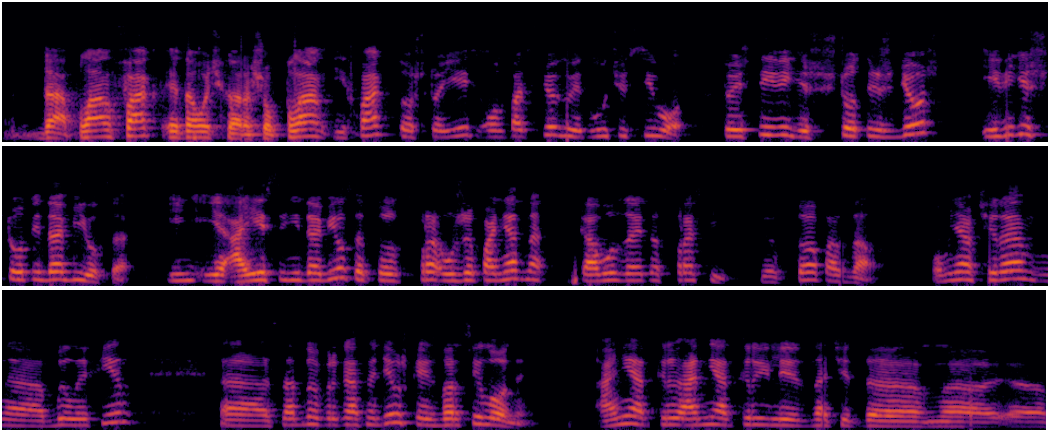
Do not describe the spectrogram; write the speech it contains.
Да, план факт это очень хорошо. План и факт, то, что есть, он подстегивает лучше всего. То есть ты видишь, что ты ждешь, и видишь, что ты добился. И, и, а если не добился, то спро- уже понятно, кого за это спросить, кто опоздал. У меня вчера э, был эфир э, с одной прекрасной девушкой из Барселоны. Они, откры, они открыли, значит, э, э,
